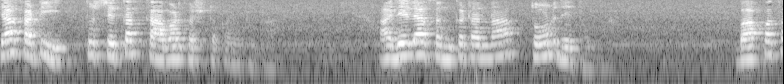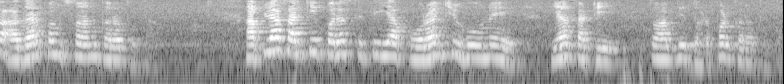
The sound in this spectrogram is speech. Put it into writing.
त्यासाठी तो शेतात काबाड कष्ट करत होता. आलेल्या संकटांना तोंड देत होता. बापाचा आजार पण सहन करत होता. आपल्यासारखी परिस्थिती या पोरांची होऊ नये यासाठी तो अगदी धडपड करत होता.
